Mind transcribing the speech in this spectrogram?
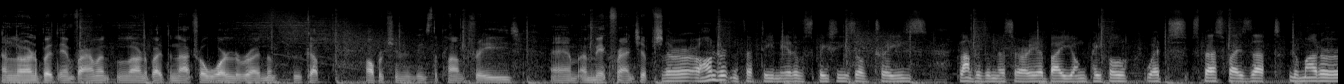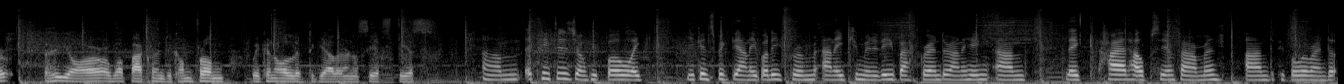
and learn about the environment and learn about the natural world around them. We've got opportunities to plant trees um, and make friendships. There are 150 native species of trees planted in this area by young people, which specifies that no matter who you are or what background you come from, we can all live together in a safe space. Um, it teaches young people like you can speak to anybody from any community background or anything and like how it helps the environment and the people around it.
